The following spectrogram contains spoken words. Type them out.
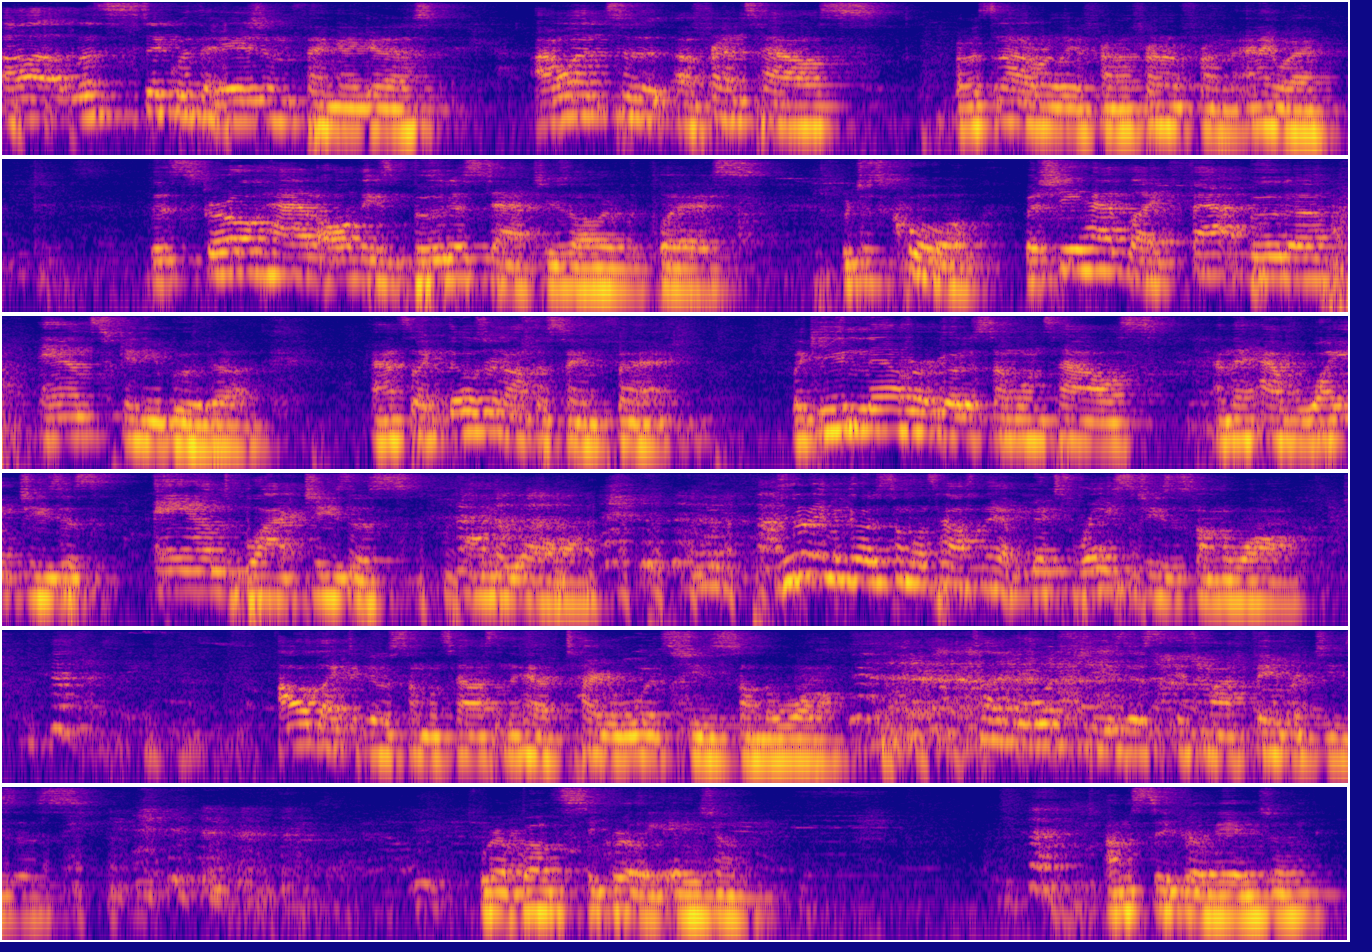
uh, let's stick with the Asian thing, I guess. I went to a friend's house. Or it's not really a friend, a friend of a friend. Anyway, this girl had all these Buddha statues all over the place, which is cool. But she had like fat Buddha and skinny Buddha. And it's like, those are not the same thing. Like, you never go to someone's house and they have white Jesus and black Jesus on the wall. You don't even go to someone's house and they have mixed race Jesus on the wall. I would like to go to someone's house and they have Tiger Woods Jesus on the wall. Tiger Woods Jesus is my favorite Jesus. We are both secretly Asian. I'm secretly Asian.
